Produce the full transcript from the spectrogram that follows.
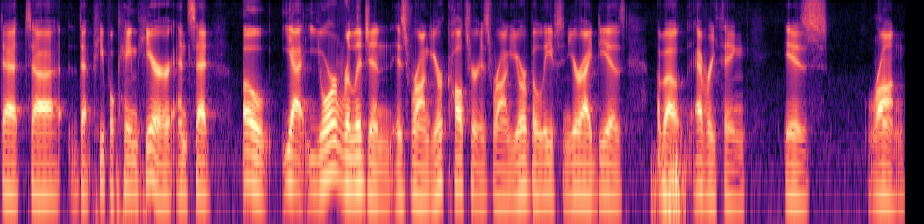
that uh, that people came here and said." Oh, yeah, your religion is wrong. Your culture is wrong. Your beliefs and your ideas about everything is wrong.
